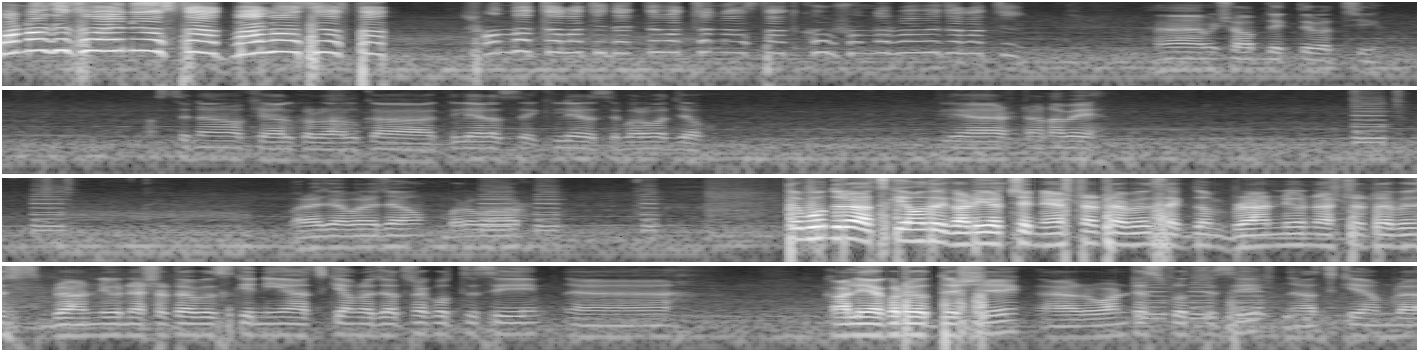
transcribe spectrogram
কোনো কিছু হয়নি ওস্তাদ ভালো আছে ওস্তাদ। সুন্দর চালাচ্ছি দেখতে পাচ্ছেন না ওস্তাদ খুব সুন্দরভাবে চালাচ্ছি। হ্যাঁ আমি সব দেখতে পাচ্ছি। আসতে নাও, খেয়াল করো, হালকা ক্লিয়ার আছে ক্লিয়ার আছে, বরাবর যাও। ক্লিয়ার টানাবে। বাড়ে যাও বাড়ে যাও, বরাবর। তো বন্ধুরা, আজকে আমাদের গাড়ি হচ্ছে ন্যাশনাল ট্রাভেলস একদম brand new national travels brand new national ট্রাভেলসকে নিয়ে আজকে আমরা যাত্রা করতেছি। আহ, কালিয়াকড়ের উদ্দেশ্যে আর ওয়ান টেস্ট করতেছি। আজকে আমরা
